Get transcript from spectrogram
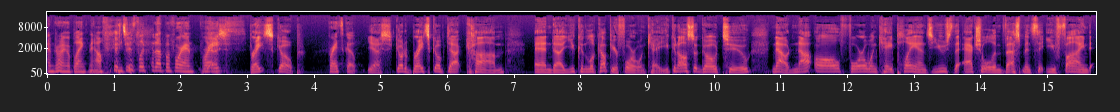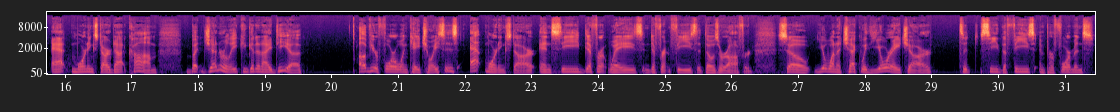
I'm drawing a blank now. I just looked it up beforehand. Bright, Yes. BrightScope. bright scope. Yes. Go to brightscope.com and uh, you can look up your 401k. You can also go to, now, not all 401k plans use the actual investments that you find at morningstar.com, but generally you can get an idea of your 401k choices at Morningstar and see different ways and different fees that those are offered. So you'll want to check with your HR to see the fees and performance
